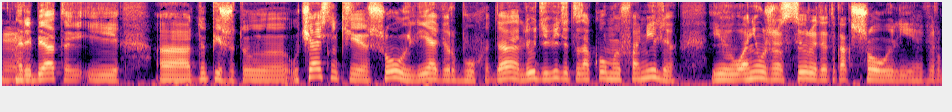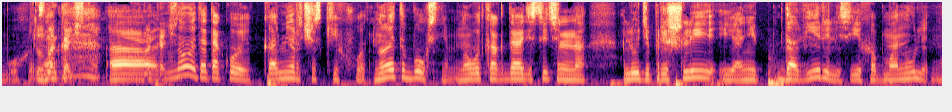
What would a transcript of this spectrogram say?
Ребята и а, ну, пишут э, участники шоу Илья Вербуха, да, люди видят знакомую фамилию и они уже ассоциируют это как шоу Илья Вербуха. да. Знак качества. А, ну, это такой коммерческий ход. Но это бог с ним. Но вот когда действительно люди пришли, и они доверились, и их обманули, ну,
